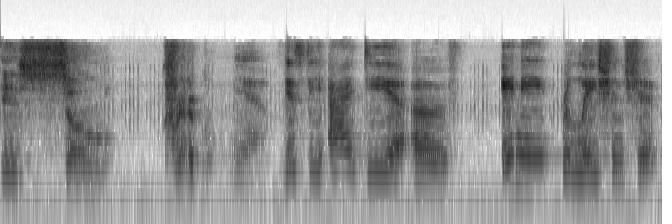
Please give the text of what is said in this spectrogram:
is so critical. Yeah. It's the idea of any relationship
